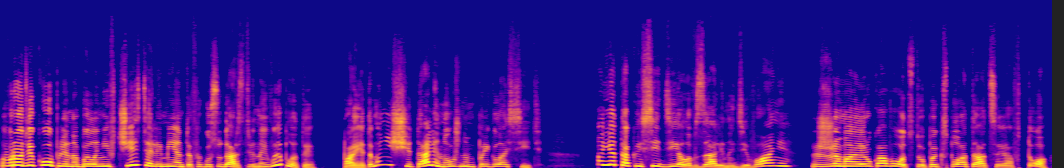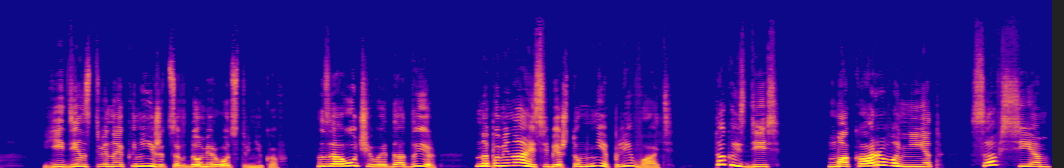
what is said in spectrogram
Вроде куплено было не в честь алиментов и государственной выплаты, поэтому не считали нужным пригласить. А я так и сидела в зале на диване, сжимая руководство по эксплуатации авто, единственная книжица в доме родственников, заучивая до дыр, напоминая себе, что мне плевать. Так и здесь. Макарова нет. Совсем.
